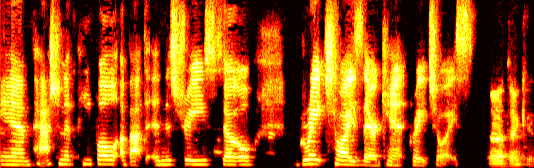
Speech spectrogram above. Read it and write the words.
and passionate people about the industry. So great choice there, Kent. Great choice. Uh, thank you.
